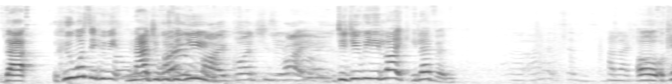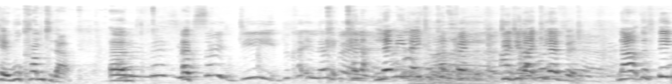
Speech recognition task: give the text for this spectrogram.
that. Who was it? Who? it- Naja, was it you? Oh my god, she's right. Did you really like Eleven? Uh, I like I like Oh, okay. We'll come to that. Um, oh, Miss, you're uh, so deep. Look at 11. C- Can I, let me make a confession. Did you like Eleven? Now the thing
